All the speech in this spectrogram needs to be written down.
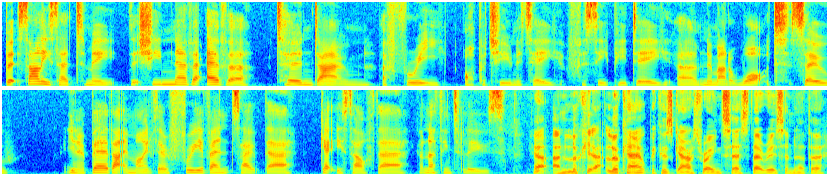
But Sally said to me that she never ever turned down a free opportunity for CPD, um, no matter what. So, you know, bear that in mind. If there are free events out there, get yourself there. You've got nothing to lose. Yeah, and look at look out because Gareth Rain says there is another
